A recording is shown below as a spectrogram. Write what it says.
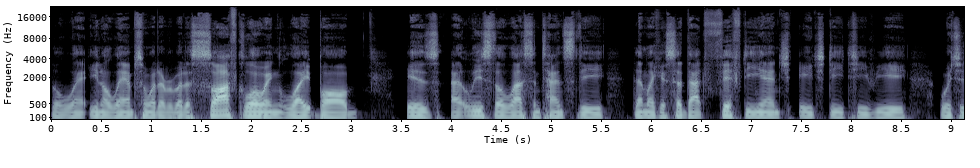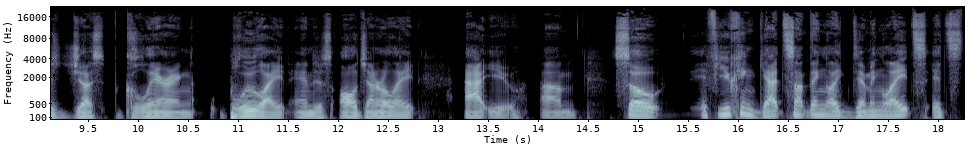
the you know lamps and whatever, but a soft glowing light bulb is at least a less intensity than like I said that 50 inch HD TV which is just glaring blue light and just all general light at you. Um, so if you can get something like dimming lights, it's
